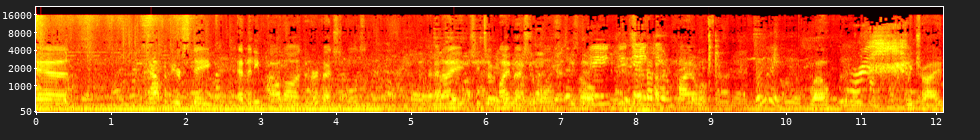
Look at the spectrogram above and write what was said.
and half of your steak, and then he piled on her vegetables, and then I. She took my vegetables. So she got a pile of food. Well, we tried.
